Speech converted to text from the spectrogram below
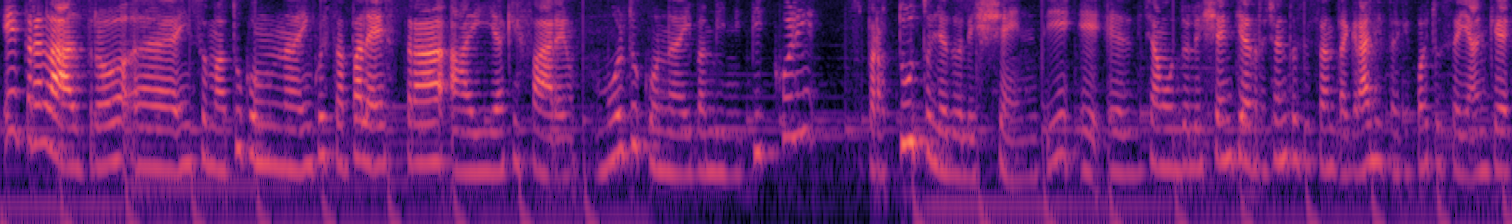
E tra l'altro, eh, insomma, tu con, in questa palestra hai a che fare molto con i bambini piccoli, soprattutto gli adolescenti e eh, diciamo adolescenti a 360 gradi perché poi tu sei anche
